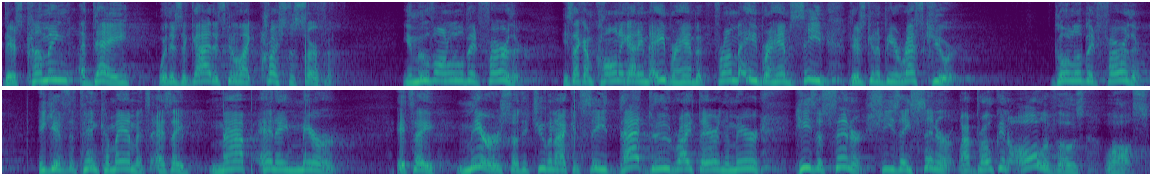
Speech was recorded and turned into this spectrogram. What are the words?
there's coming a day where there's a guy that's gonna like crush the serpent. You move on a little bit further. He's like, I'm calling a guy named Abraham, but from Abraham's seed, there's gonna be a rescuer. Go a little bit further. He gives the Ten Commandments as a map and a mirror. It's a mirror so that you and I can see that dude right there in the mirror. He's a sinner. She's a sinner. I've broken all of those laws.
